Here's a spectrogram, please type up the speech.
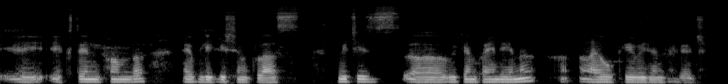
uh, extend from the application class, which is uh, we can find in a IO Kvision package.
